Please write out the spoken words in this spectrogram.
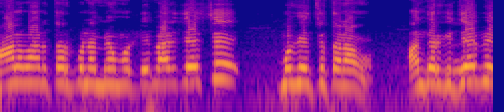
మాలవాడి తరపున మేము డిమాండ్ చేసి ముగించుతున్నాము. అందరికి జేబీ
